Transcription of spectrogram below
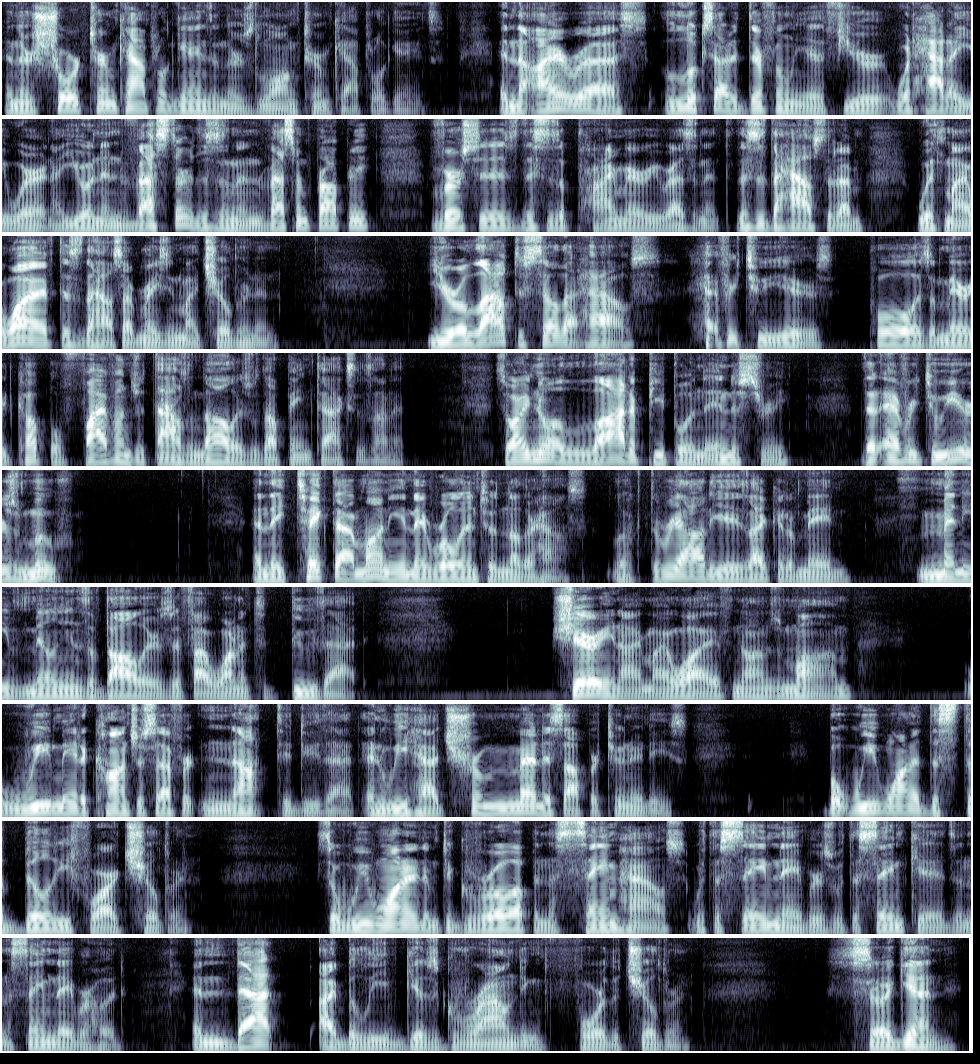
And there's short-term capital gains and there's long-term capital gains. And the IRS looks at it differently if you're what hat are you wearing? Are you an investor? This is an investment property versus this is a primary residence. This is the house that I'm with my wife. This is the house I'm raising my children in. You're allowed to sell that house every two years, pull as a married couple $500,000 without paying taxes on it. So I know a lot of people in the industry that every two years move and they take that money and they roll into another house. Look, the reality is I could have made many millions of dollars if I wanted to do that. Sherry and I, my wife, Noam's mom, we made a conscious effort not to do that. And we had tremendous opportunities. But we wanted the stability for our children. So we wanted them to grow up in the same house with the same neighbors, with the same kids in the same neighborhood. And that, I believe, gives grounding for the children. So again,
